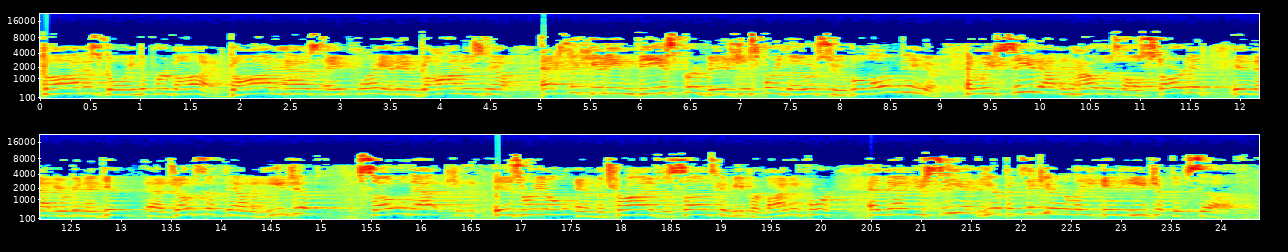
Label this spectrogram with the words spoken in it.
God is going to provide. God has a plan, and God is now executing these provisions for those who belong to Him. And we see that in how this all started, in that you're going to get uh, Joseph down in Egypt so that Israel and the tribes, the sons, can be provided for. And now you see it here, particularly in Egypt itself.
